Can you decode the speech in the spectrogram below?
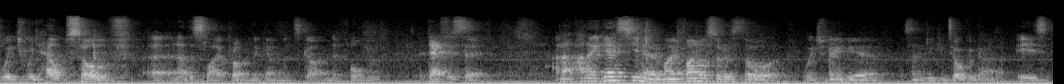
which would help solve uh, another slight problem the government's got in the form of a deficit. And I, and I, guess you know my final sort of thought, which may be a, something we can talk about, is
